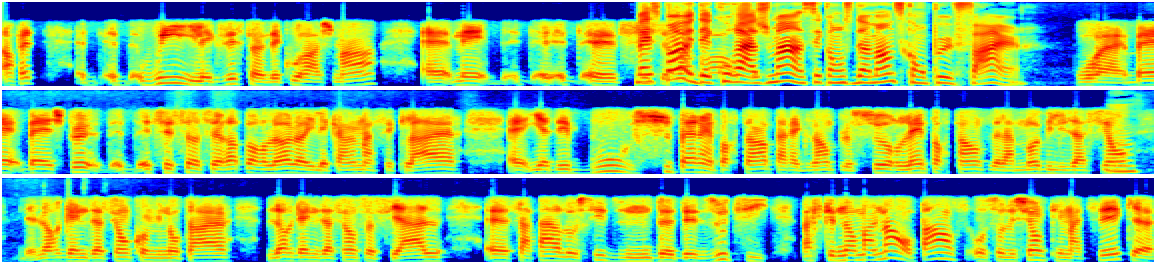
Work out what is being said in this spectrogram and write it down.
En fait, oui, il existe un découragement, euh, mais euh, mais c'est pas un découragement, c'est qu'on se demande ce qu'on peut faire. Ouais, ben, ben, je peux, c'est ça, ce rapport-là, là, il est quand même assez clair. Euh, il y a des bouts super importants, par exemple, sur l'importance de la mobilisation mm. De l'organisation communautaire, l'organisation sociale. Euh, ça parle aussi de, des outils, parce que normalement, on pense aux solutions climatiques euh,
